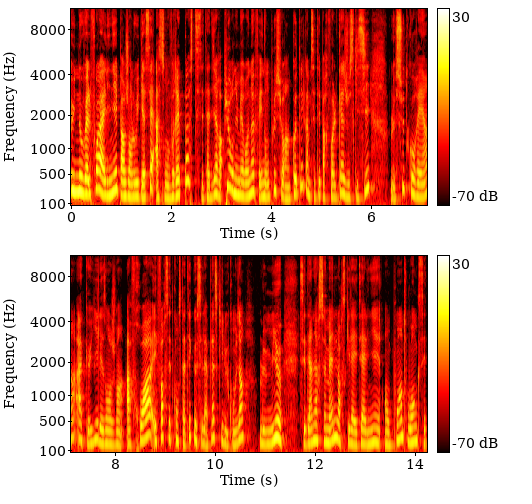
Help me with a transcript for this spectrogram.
une nouvelle fois aligné par Jean-Louis Gasset à son vrai poste, c'est-à-dire pur numéro 9 et non plus sur un côté comme c'était parfois le cas jusqu'ici. Le Sud-Coréen accueillit les Angevins à froid et force est de constater que c'est la place qui lui convient le mieux. Ces dernières semaines, lorsqu'il a été aligné en pointe, Wang s'est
